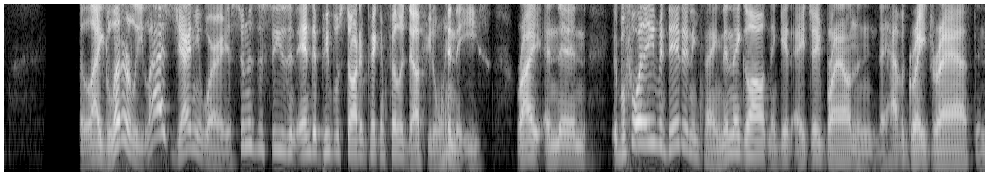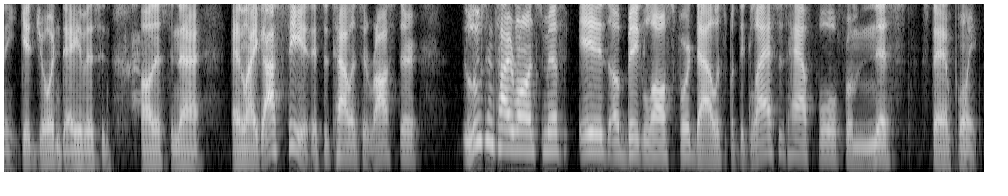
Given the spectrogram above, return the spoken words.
like literally last January, as soon as the season ended, people started picking Philadelphia to win the East, right? And then before they even did anything, then they go out and they get AJ Brown and they have a great draft and they get Jordan Davis and all this and that. And like I see it, it's a talented roster. Losing Tyron Smith is a big loss for Dallas, but the glass is half full from this standpoint.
